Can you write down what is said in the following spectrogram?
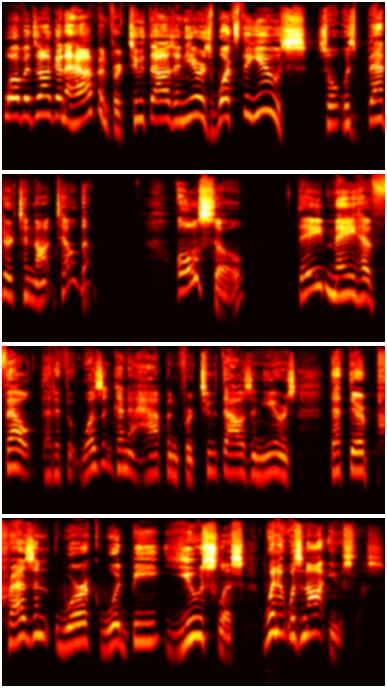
Well, if it's not going to happen for 2,000 years, what's the use? So it was better to not tell them. Also, they may have felt that if it wasn't going to happen for 2,000 years, that their present work would be useless when it was not useless.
